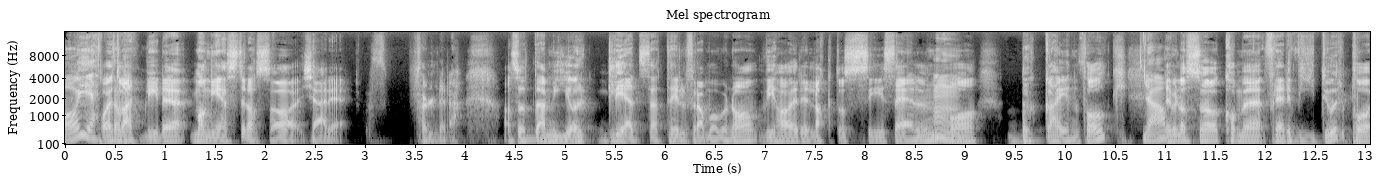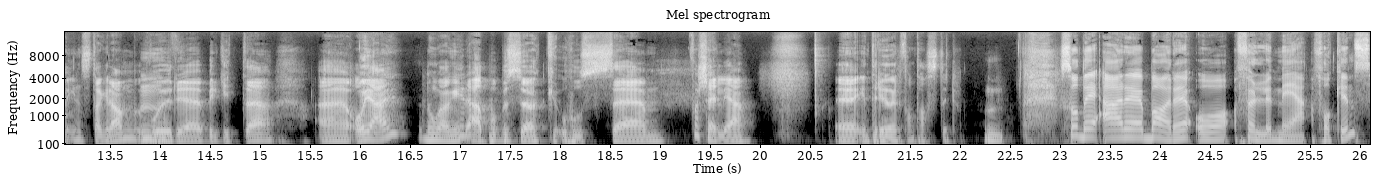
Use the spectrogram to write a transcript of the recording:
Og Og etter hvert blir det mange gjester også, kjære følgere. Altså, det er mye å glede seg til framover nå. Vi har lagt oss i selen Mm. og booka inn folk. Ja. Det vil også komme flere videoer på Instagram, Mm. hvor Birgitte og jeg noen ganger er på besøk hos eh, forskjellige eh, interiørfantaster. Så det er eh, bare å følge med, folkens.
